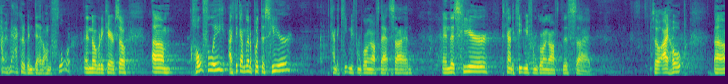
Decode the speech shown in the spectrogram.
I mean, man, I could have been dead on the floor, and nobody cared. So um, hopefully, I think I'm going to put this here to kind of keep me from going off that side, and this here to kind of keep me from going off this side. So I hope uh,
